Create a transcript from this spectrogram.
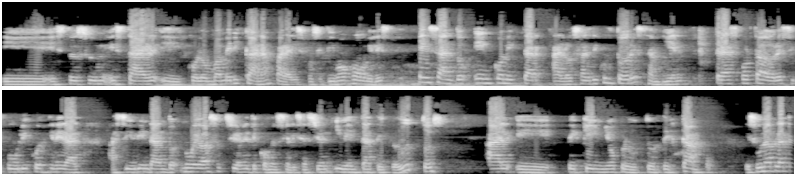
Eh, esto es un Star eh, Colombo Americana para dispositivos móviles, pensando en conectar a los agricultores, también transportadores y público en general, así brindando nuevas opciones de comercialización y venta de productos al eh, pequeño productor del campo. Es una plata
